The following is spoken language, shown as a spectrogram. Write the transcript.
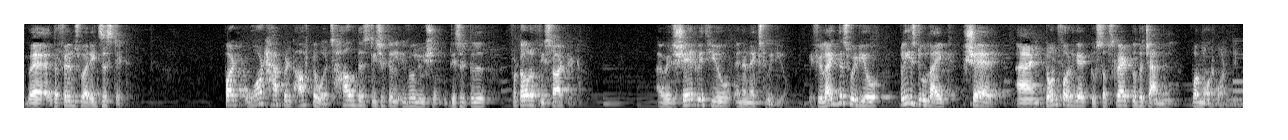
where the films were existed. But what happened afterwards? How this digital evolution, digital photography started? I will share with you in the next video. If you like this video, please do like, share and don't forget to subscribe to the channel for more content.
